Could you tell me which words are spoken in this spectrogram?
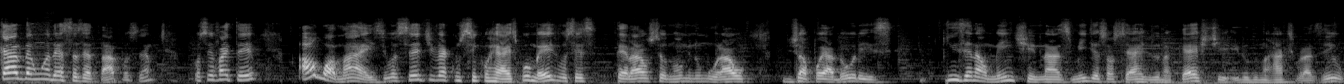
cada uma dessas etapas, né? Você vai ter Algo a mais, se você tiver com 5 reais por mês, você terá o seu nome no mural dos apoiadores quinzenalmente nas mídias sociais do DunaCast e do DunaHacks Brasil.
